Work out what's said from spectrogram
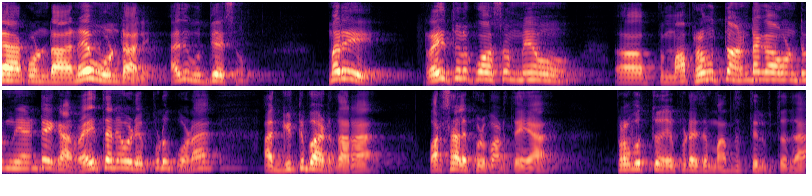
లేకుండానే ఉండాలి. అది ఉద్దేశం. మరి రైతుల కోసం మేము మా ప్రభుత్వం అండగా ఉంటుంది అంటే ఇక రైతు అనేవాడు ఎప్పుడు కూడా ఆ గిట్టుబాటు ధర వర్షాలు ఎప్పుడు పడతాయా? ప్రభుత్వం ఎప్పుడైతే మద్దతు తెలుపుతుందా?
